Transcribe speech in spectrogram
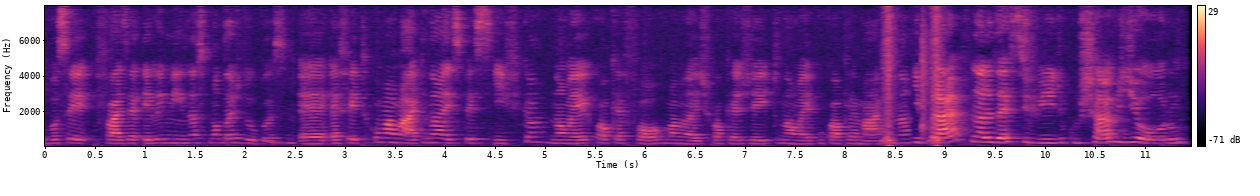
que você faz é, elimina as pontas duplas. Uhum. É, é, feito com uma máquina específica, não é qualquer forma, não é de qualquer jeito, não é com qualquer máquina. E pra finalizar esse vídeo com chave de ouro,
